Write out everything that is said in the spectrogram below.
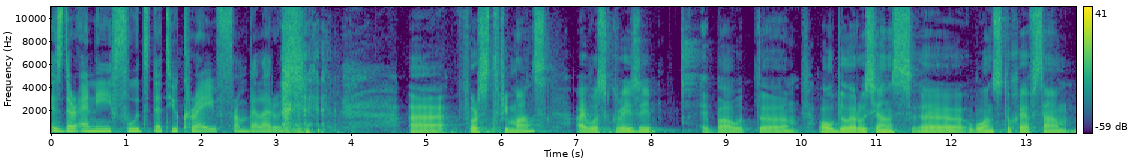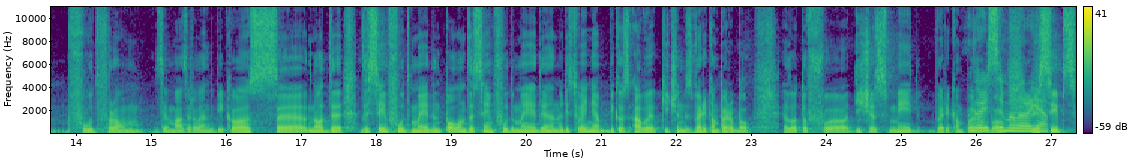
Is there any food that you crave from Belarus? Uh, first three months, I was crazy about um, all Belarusians uh, wants to have some food from the motherland because uh, not the, the same food made in Poland, the same food made in Lithuania because our kitchen is very comparable. A lot of uh, dishes made very comparable similar, yeah. recipes,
